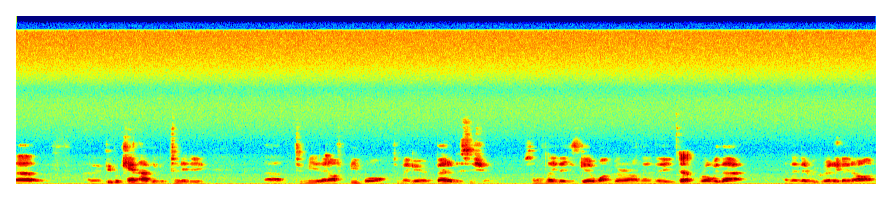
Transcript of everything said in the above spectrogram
uh, I mean, people can't have the opportunity um, to meet enough people to make a better decision. Almost like they just get one girl and then they Yeah. roll with that, and then they regret it later on.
